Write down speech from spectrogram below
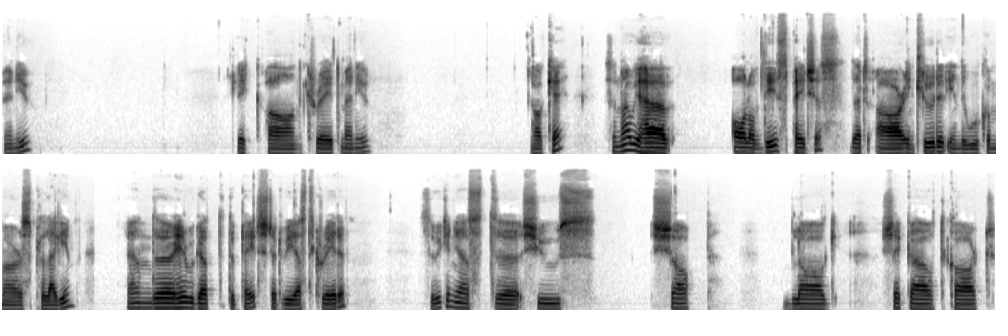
menu. Click on create menu. Okay, so now we have all of these pages that are included in the WooCommerce plugin. And uh, here we got the page that we just created. So we can just uh, choose shop, blog, checkout, cart,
